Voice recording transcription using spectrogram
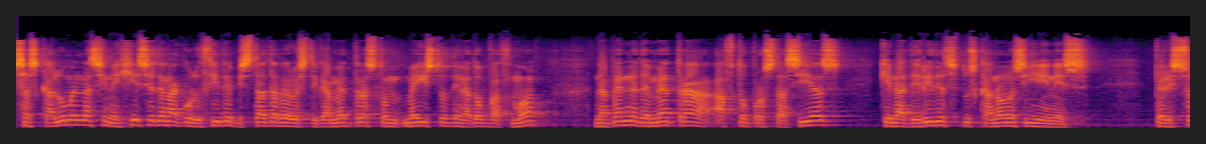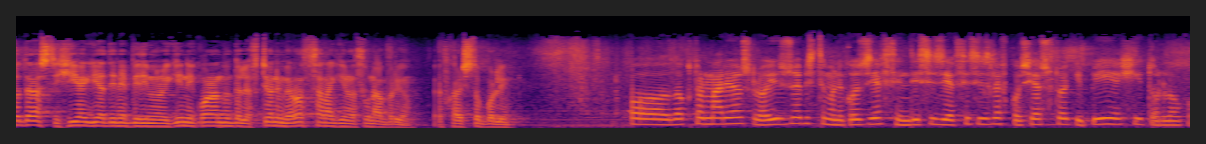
Σας καλούμε να συνεχίσετε να ακολουθείτε πιστά τα περιοριστικά μέτρα στο μέγιστο δυνατό βαθμό, να παίρνετε μέτρα αυτοπροστασίας και να τηρείτε τους κανόνες υγιεινής. Περισσότερα στοιχεία για την επιδημιολογική εικόνα των τελευταίων ημερών θα ανακοινωθούν αύριο. Ευχαριστώ πολύ. Ο Δ. Μάριος Λοΐζου, επιστημονικός διευθυντής της Διευθύνσης Λευκοσίας του ΟΚΙΠΗ, έχει το λόγο.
